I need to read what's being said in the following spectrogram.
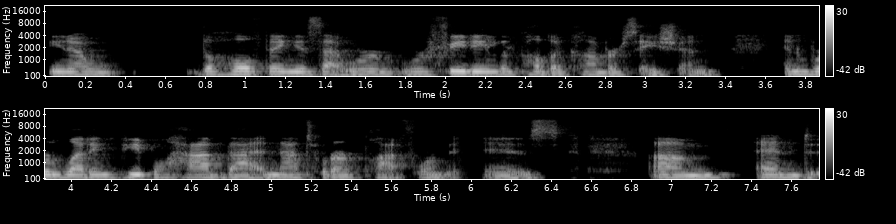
You know, the whole thing is that we're we're feeding the public conversation and we're letting people have that and that's what our platform is. Um, and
